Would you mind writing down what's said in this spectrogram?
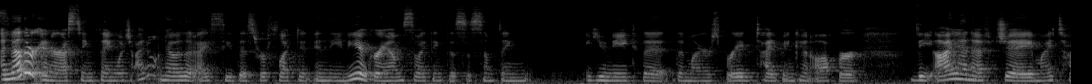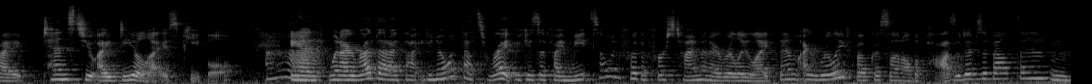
Another interesting thing, which I don't know that I see this reflected in the Enneagram, so I think this is something unique that the Myers Briggs typing can offer. The INFJ, my type, tends to idealize people. Ah. And when I read that, I thought, you know what, that's right. Because if I meet someone for the first time and I really like them, I really focus on all the positives about them, Mm.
